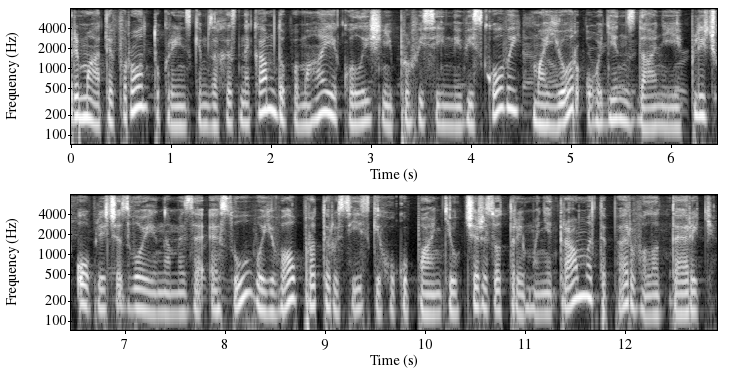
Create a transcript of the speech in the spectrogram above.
Тримати фронт українським захисникам допомагає колишній професійний військовий майор Одін з Данії. Пліч опліч з воїнами ЗСУ воював проти російських окупантів. Через отримані травми тепер волонтерить.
